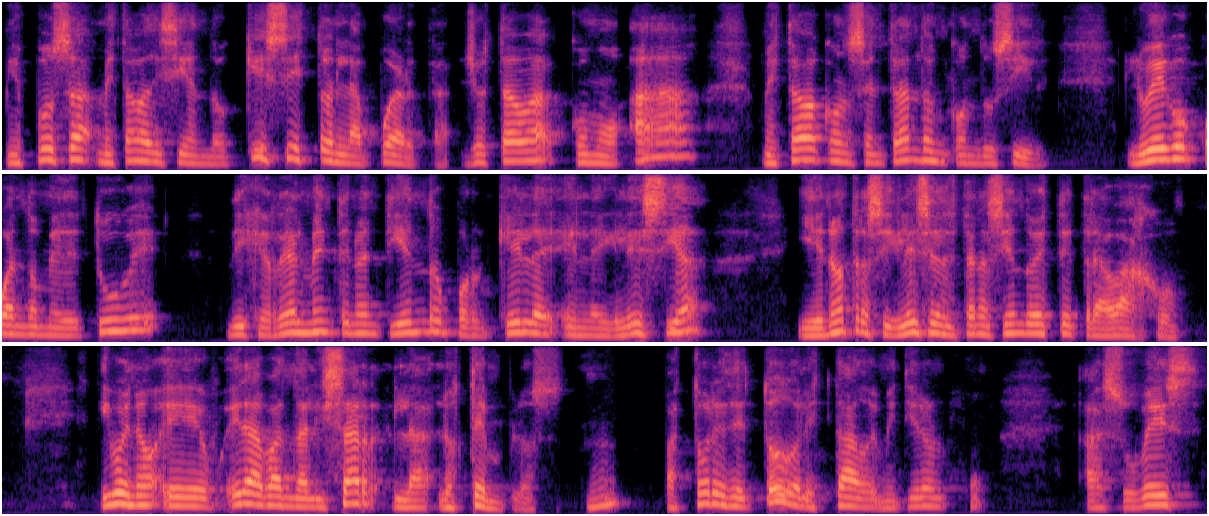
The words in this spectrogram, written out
Mi esposa me estaba diciendo, ¿qué es esto en la puerta? Yo estaba como, ah, me estaba concentrando en conducir. Luego, cuando me detuve, dije, realmente no entiendo por qué en la iglesia y en otras iglesias están haciendo este trabajo. Y bueno, eh, era vandalizar los templos. Pastores de todo el estado emitieron a su vez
